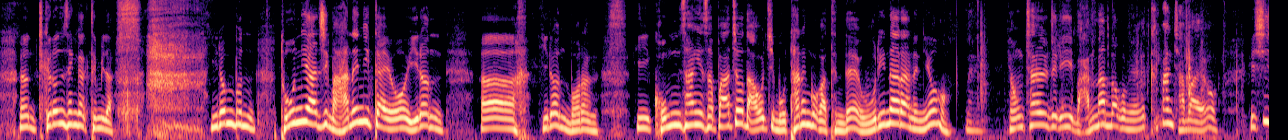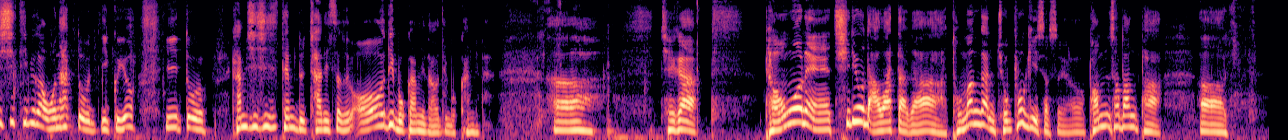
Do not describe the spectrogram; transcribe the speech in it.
그런 생각 듭니다. 하, 이런 분 돈이 아직 많으니까요. 이런 아, 이런 뭐라 이 공상에서 빠져나오지 못하는 것 같은데 우리나라는요. 네. 경찰들이 맘만 먹으면 그만 잡아요. CCTV가 워낙 또 있고요. 이 또 감시 시스템도 잘 있어서 어디 못 갑니다. 어디 못 갑니다. 아, 제가 병원에 치료 나왔다가 도망간 조폭이 있었어요. 범서방파 어,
